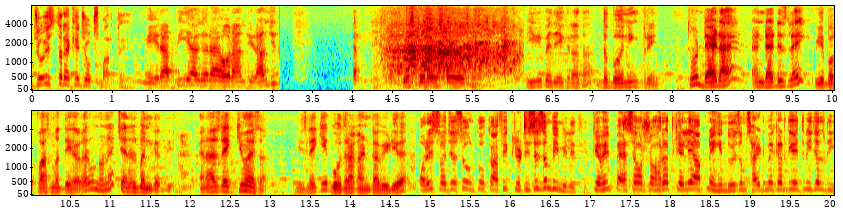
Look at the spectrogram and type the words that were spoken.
जो इस तरह के जोक्स मारते हैं। मेरा पिया अगर है और राम जी राम जी टीवी पे देख रहा था द बर्निंग ट्रेन तो डैड आए एंड डैड इज़ लाइक ये बकवास मत देखा कर उन्होंने चैनल बंद कर दिया। एंड आई वाज लाइक क्यों ऐसा? लाइक ये गोधरा कांड का वीडियो है। और इस वजह से उनको काफ़ी क्रिटिसिज्म भी मिली थी कि भाई पैसे और शोहरत के लिए आपने हिंदुइज्म साइड में कर दिया इतनी जल्दी।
